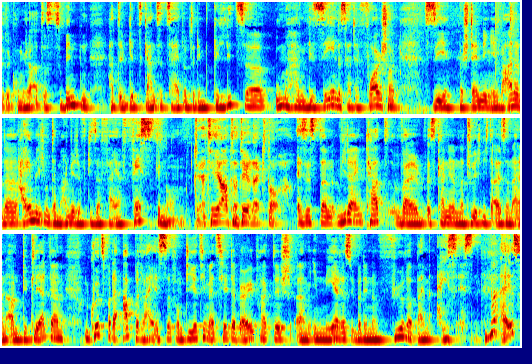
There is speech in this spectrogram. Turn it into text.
diese komische Art, das zu binden, hat er die ganze Zeit unter dem Glitzerumhang gesehen. Das hat hervorgeschaut. Sie verständigen Ivana da heimlich und der Mann wird auf dieser Feier festgenommen. Der Theaterdirektor. Es ist dann wieder ein Cut, weil es kann ja natürlich nicht alles an einem Abend geklärt werden. Und kurz vor der Abreise vom Tigerteam erzählt der Barry praktisch ähm, ihm Näheres über den Entführer beim Eisessen. Immer Eis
